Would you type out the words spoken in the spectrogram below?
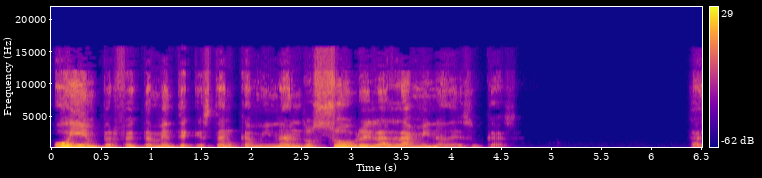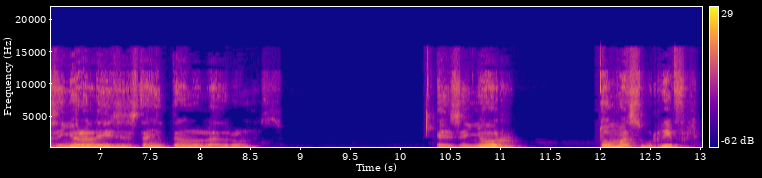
oyen perfectamente que están caminando sobre la lámina de su casa. La señora le dice, están entrando los ladrones el Señor toma su rifle,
